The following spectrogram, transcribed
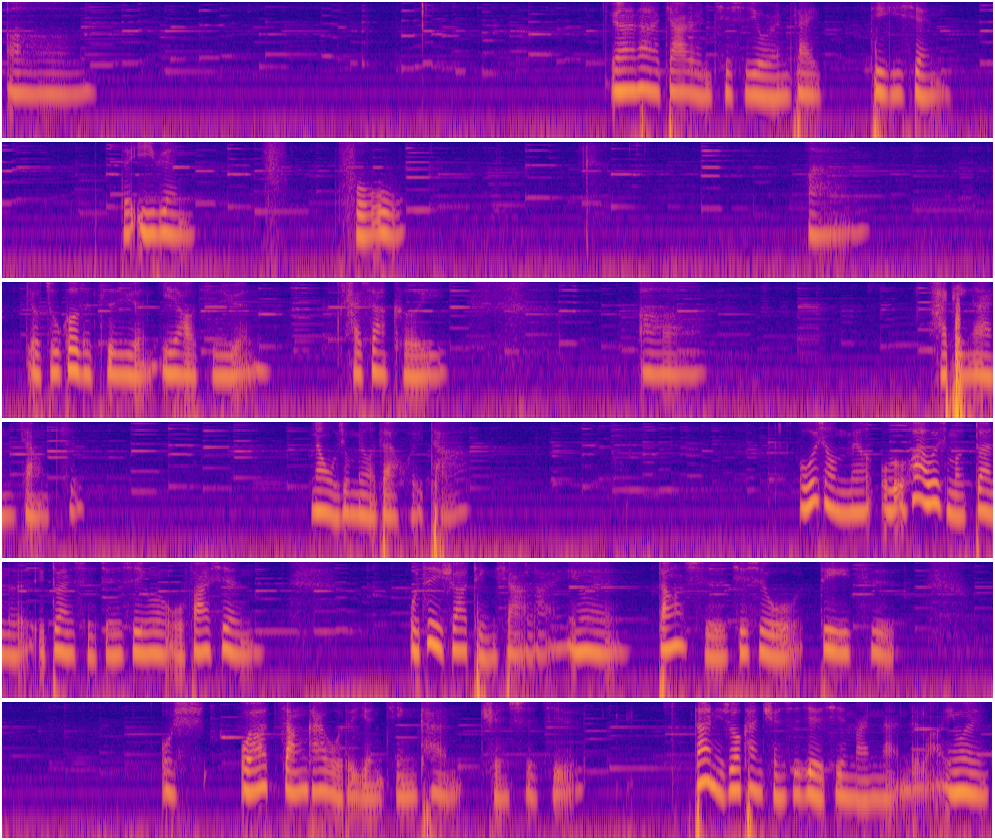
嗯，原来他的家人其实有人在第一线的医院服务，嗯，有足够的资源，医疗资源。还算可以，呃，还平安这样子，那我就没有再回他。我为什么没有？我后来为什么断了一段时间？是因为我发现我自己需要停下来，因为当时其实我第一次，我是。我要张开我的眼睛看全世界。当然，你说看全世界其实蛮难的啦，因为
